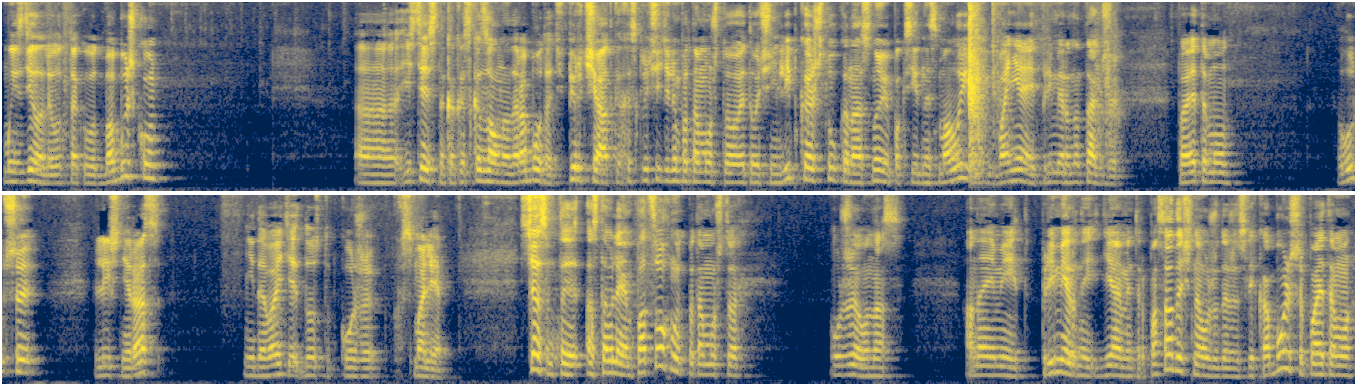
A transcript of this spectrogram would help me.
мы сделали вот такую вот бабышку. А, естественно, как и сказал, надо работать в перчатках исключительно, потому что это очень липкая штука на основе эпоксидной смолы и воняет примерно так же. Поэтому лучше лишний раз не давайте доступ кожи к смоле. Сейчас мы оставляем подсохнуть, потому что уже у нас она имеет примерный диаметр посадочного, уже даже слегка больше, поэтому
